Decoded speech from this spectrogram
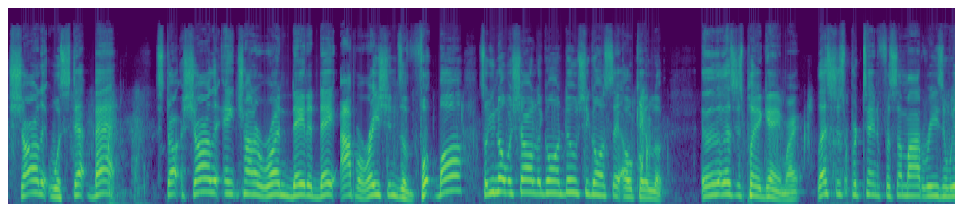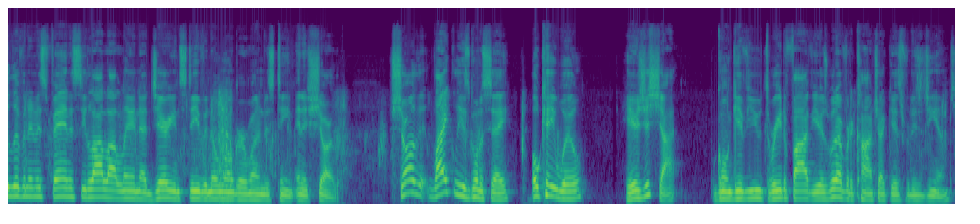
Charlotte will step back Start, Charlotte ain't trying to run day to day operations of football. So you know what Charlotte gonna do? She gonna say, okay, look, let's just play a game, right? Let's just pretend for some odd reason we're living in this fantasy la la land that Jerry and Stephen no longer are running this team, and it's Charlotte. Charlotte likely is gonna say, okay, Will, here's your shot. We're gonna give you three to five years, whatever the contract is for these GMs.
